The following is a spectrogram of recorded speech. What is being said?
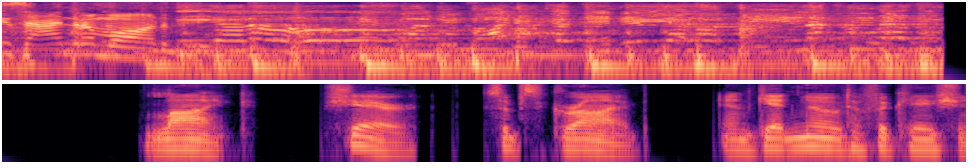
రమ్మన్నావు. లైట్ సాయంత్రం బాగుంటుంది Like, share, subscribe, and get notification.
